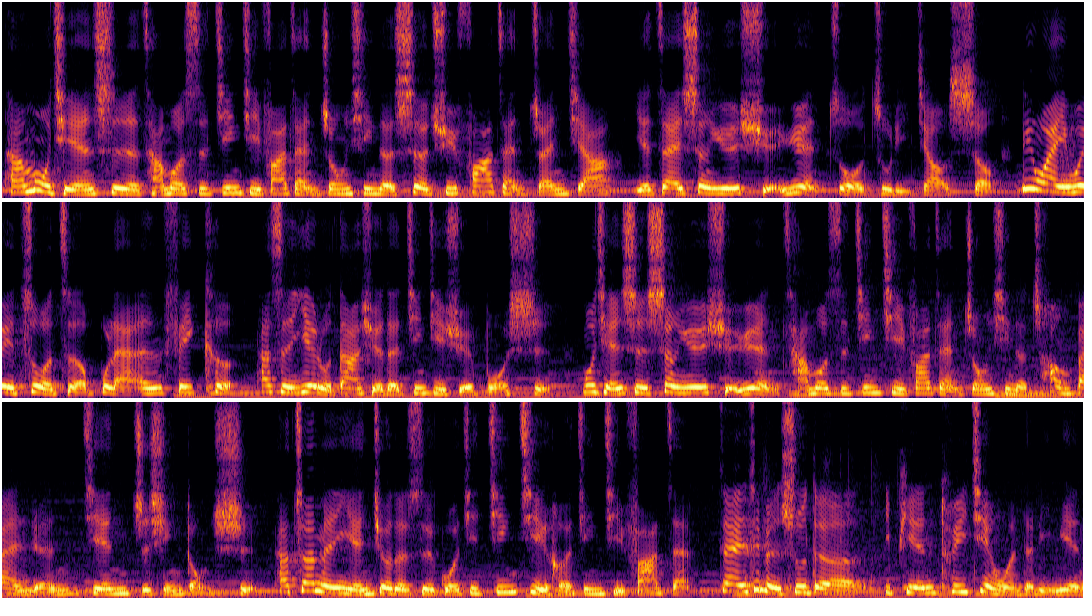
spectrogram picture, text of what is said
他目前是查莫斯经济发展中心的社区发展专家，也在圣约学院做助理教授。另外一位作者布莱恩·菲克，他是耶鲁大学的经济学博士。目前是圣约学院查莫斯经济发展中心的创办人兼执行董事。他专门研究的是国际经济和经济发展。在这本书的一篇推荐文的里面，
